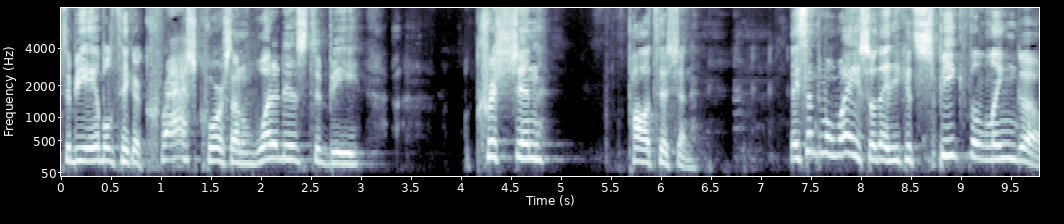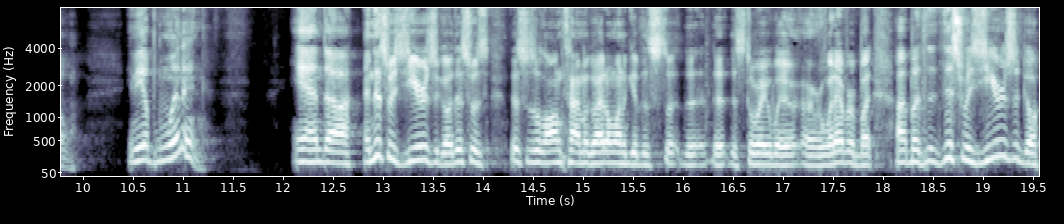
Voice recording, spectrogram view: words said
to be able to take a crash course on what it is to be a Christian politician. They sent him away so that he could speak the lingo, and he ended up winning. And, uh, and this was years ago. This was, this was a long time ago. I don't want to give the, the, the story away or whatever, but, uh, but this was years ago.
